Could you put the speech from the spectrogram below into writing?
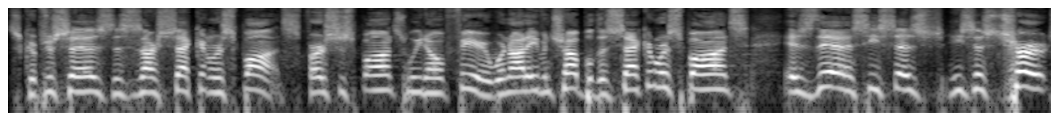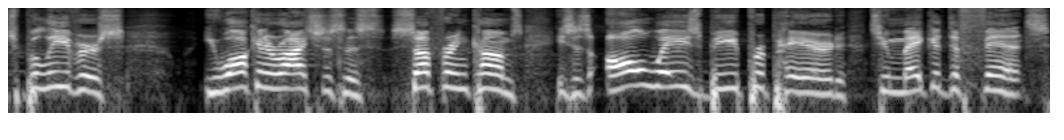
Scripture says this is our second response. First response, we don't fear. We're not even troubled. The second response is this. He says, he says, church, believers, you walk in righteousness, suffering comes. He says, always be prepared to make a defense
